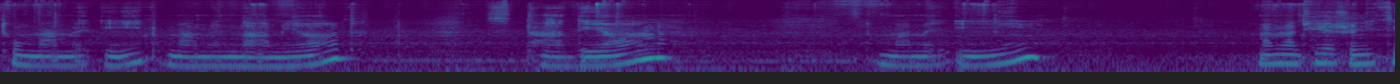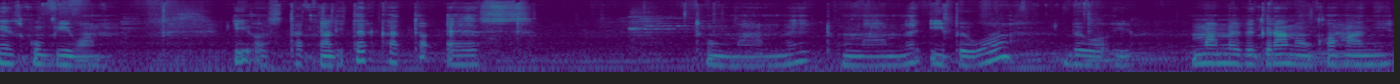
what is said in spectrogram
Tu mamy I, tu mamy namiot, stadion. Tu mamy I. Mam nadzieję, że nic nie zgubiłam. I ostatnia literka to S. Tu mamy, tu mamy i było, było i mamy wygraną, kochani.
